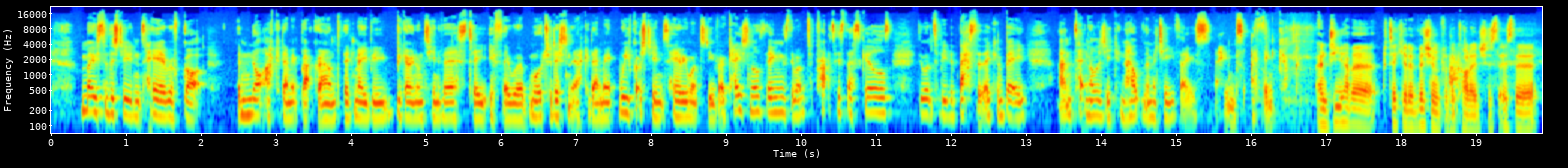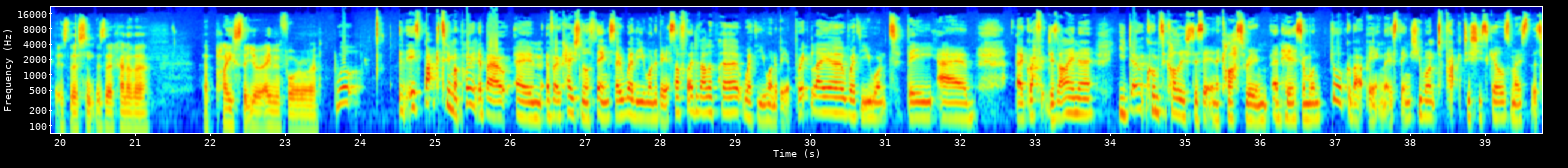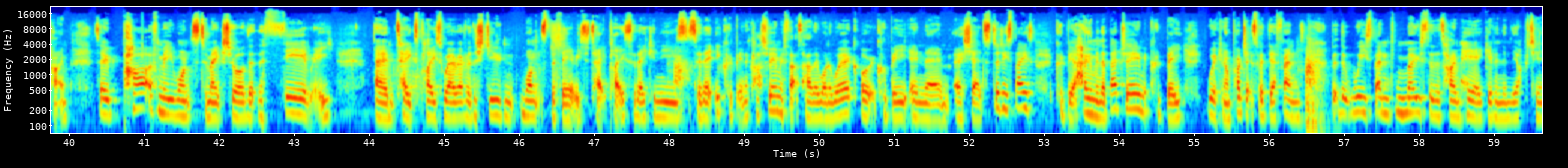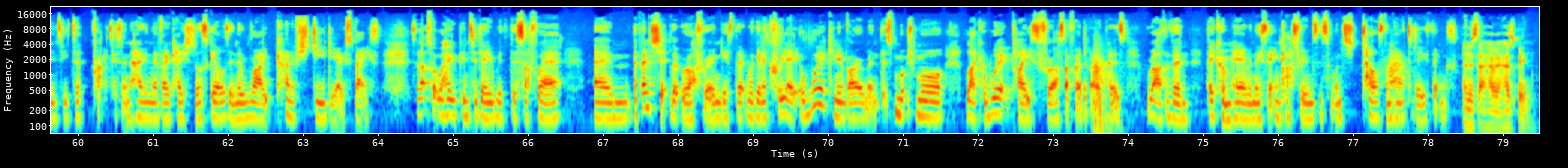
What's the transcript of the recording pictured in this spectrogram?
Most of the students here have got not academic background, they'd maybe be going on to university if they were more traditionally academic. We've got students here who want to do vocational things, they want to practice their skills, they want to be the best that they can be, and technology can help them achieve those aims, I think. And do you have a particular vision for the college? Is, is there is there some, is there kind of a a place that you're aiming for, or well, it's back to my point about um, a vocational thing. So whether you want to be a software developer, whether you want to be a bricklayer, whether you want to be um, a graphic designer, you don't come to college to sit in a classroom and hear someone talk about being those things. You want to practice your skills most of the time. So part of me wants to make sure that the theory um, takes place wherever the student wants the theory to take place. So they can use, so that it could be in a classroom if that's how they want to work, or it could be in um, a shared study space, it could be at home in the bedroom, it could be working on projects with their friends. But that we spend most of the time here giving them the opportunity to practice and hone their vocational skills in the right kind of studio space. So that's what we're hoping to do with the software um, apprenticeship that we're offering is that we're going to create a working environment that's much more like a workplace for our software developers rather than they come here and they sit in classrooms and someone tells them how to do things. And is that how it has been?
